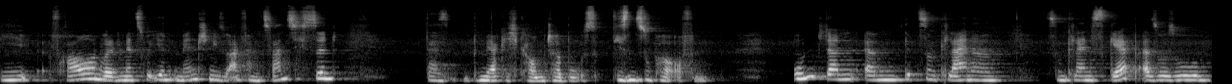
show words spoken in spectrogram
Die Frauen oder die menstruierenden Menschen, die so Anfang 20 sind, da bemerke ich kaum Tabus. Die sind super offen. Und dann ähm, gibt es so, ein kleine, so ein kleines Gap, also so,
